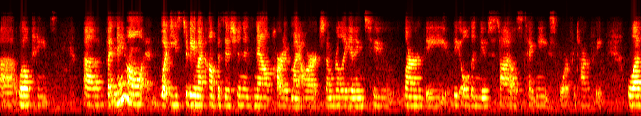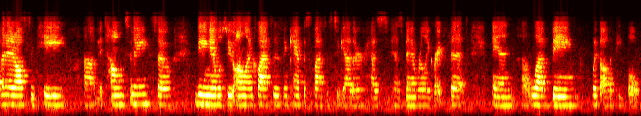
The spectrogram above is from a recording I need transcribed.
uh, oil paints. Uh, but now, what used to be my composition is now part of my art, so I'm really getting to learn the, the old and new styles, techniques for photography. Loving it at Austin Peay. Um, it's home to me, so being able to do online classes and campus classes together has, has been a really great fit, and uh, love being with all the people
